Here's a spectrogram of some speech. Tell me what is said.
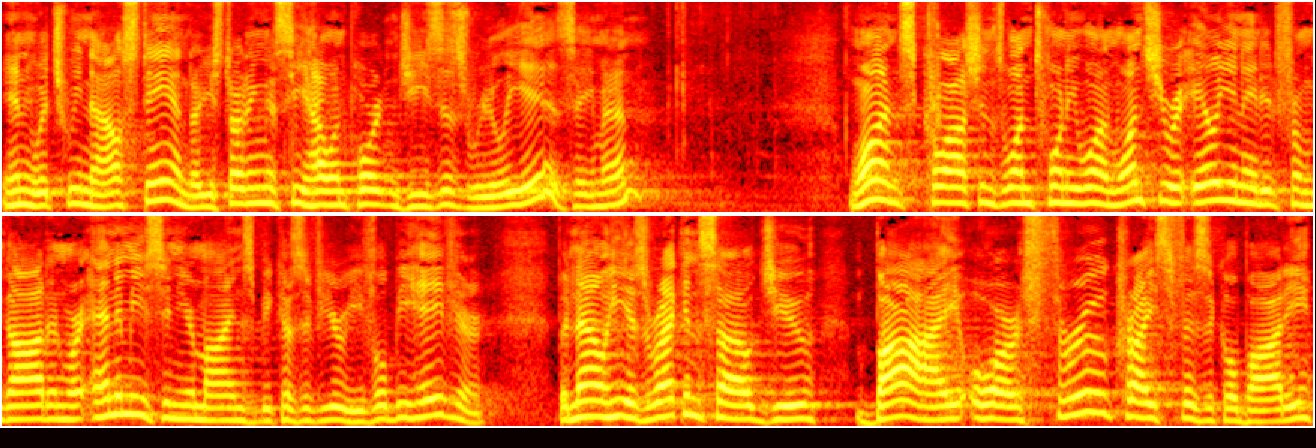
in which we now stand." Are you starting to see how important Jesus really is? Amen. Once Colossians 1:21, once you were alienated from God and were enemies in your minds because of your evil behavior. But now he has reconciled you by or through Christ's physical body,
